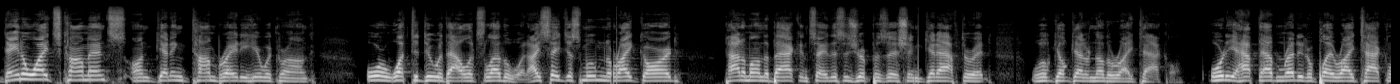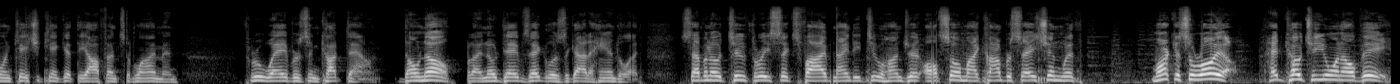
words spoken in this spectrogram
Dana White's comments on getting Tom Brady here with Gronk or what to do with Alex Leatherwood. I say just move him to right guard, pat him on the back, and say, This is your position, get after it. We'll get another right tackle. Or do you have to have them ready to play right tackle in case you can't get the offensive lineman through waivers and cut down? Don't know, but I know Dave Ziegler's the guy to handle it. 702 365 9200. Also, my conversation with Marcus Arroyo, head coach of UNLV.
